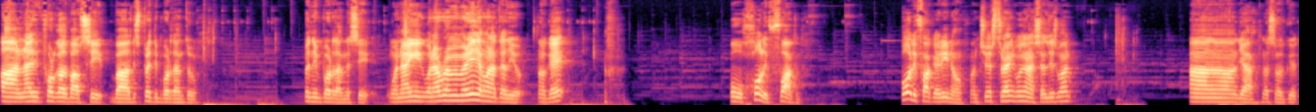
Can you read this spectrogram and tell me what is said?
And I forgot about C, but it's pretty important too. Pretty important, see. When I when I remember it, I'm gonna tell you. Okay. oh, holy fuck. Holy fuckerino. On two strength, we're gonna sell this one. Uh, yeah, that's not good.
